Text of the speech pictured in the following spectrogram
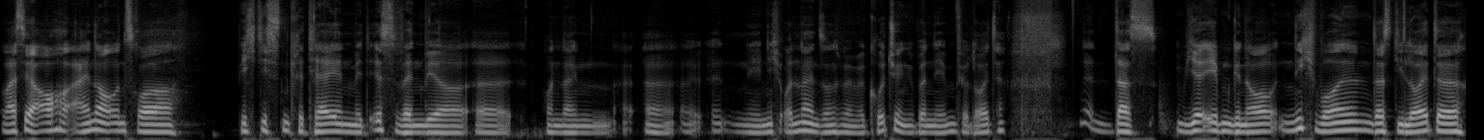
was ja auch einer unserer wichtigsten Kriterien mit ist, wenn wir äh, online, äh, äh, nee, nicht online, sondern wenn wir Coaching übernehmen für Leute, dass wir eben genau nicht wollen, dass die Leute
